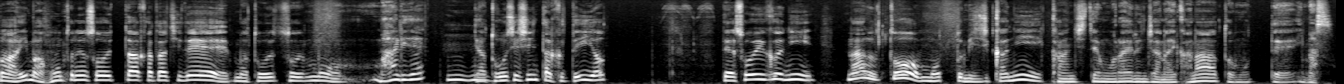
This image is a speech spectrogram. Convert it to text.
まあ今本当にそういった形で、まあ、とそうもう周りで、いや投資信託っていいよ。でそういうふうになるともっと身近に感じてもらえるんじゃないかなと思っています。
